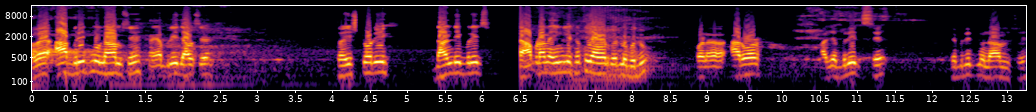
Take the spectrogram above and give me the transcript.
હવે આ બ્રિજનું નામ છે અહીંયા બ્રિજ આવશે? તો હિસ્ટોરી દાંડી બ્રિજ આપણાને ઇંગ્લિશ નથી આવડતું એટલું બધું, પણ આ રોડ, આ જે બ્રિજ છે, એ બ્રિજનું નામ છે.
